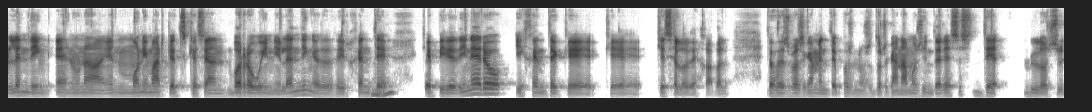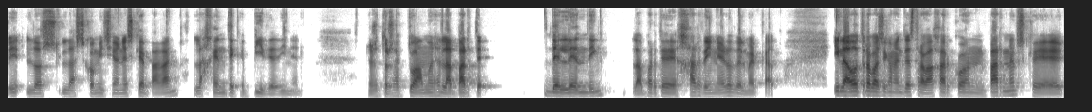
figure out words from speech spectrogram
lending en, una, en money markets que sean borrowing y lending, es decir, gente que pide dinero y gente que, que- que se lo deja, ¿vale? Entonces, básicamente, pues nosotros ganamos intereses de los, los- las comisiones que pagan la gente que pide dinero. Nosotros actuamos en la parte del lending, la parte de dejar dinero del mercado. Y la otra básicamente es trabajar con partners que,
